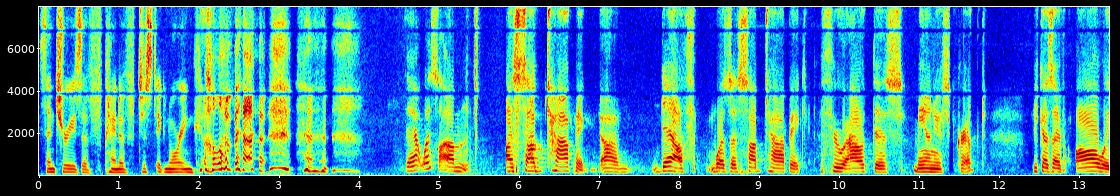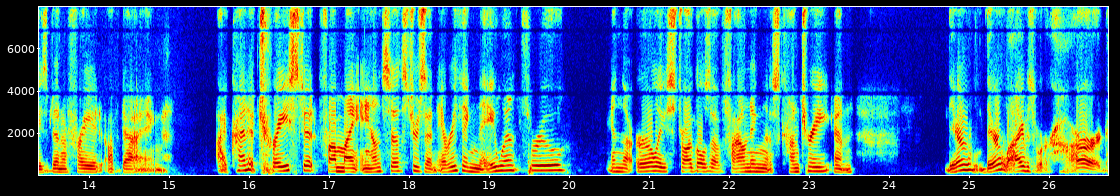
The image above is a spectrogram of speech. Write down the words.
centuries of kind of just ignoring all of that. that was um, a subtopic. Um, death was a subtopic throughout this manuscript because I've always been afraid of dying. I kind of traced it from my ancestors and everything they went through in the early struggles of founding this country and their their lives were hard.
